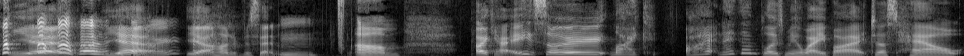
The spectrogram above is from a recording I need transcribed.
Yeah. You Yeah. know? Yeah, hundred percent. Mm. Um okay, so like I Nathan blows me away by just how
